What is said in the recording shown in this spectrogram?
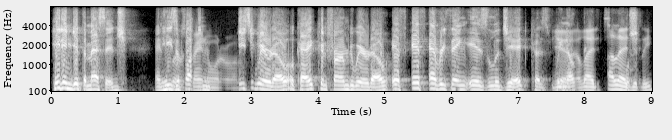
he didn't get the message, and he's a fucking order on him. he's a weirdo. Okay, confirmed weirdo. If if everything is legit, because we yeah, know alleg- allegedly.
